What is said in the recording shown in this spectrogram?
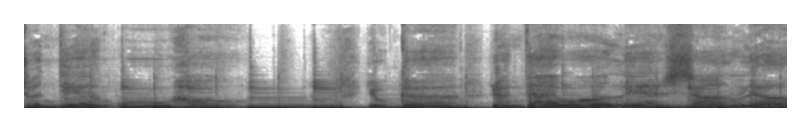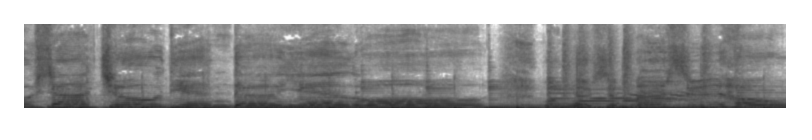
春天午后，有个人在我脸上留下秋天的叶落。忘了什么时候，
